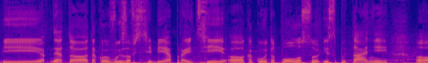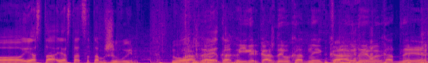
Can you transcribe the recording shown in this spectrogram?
И это такой вызов себе пройти какую-то полосу испытаний и, оста- и остаться там живым. Вот. Каждый- Поэтому- ка- Игорь, каждые выходные, каждые выходные.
